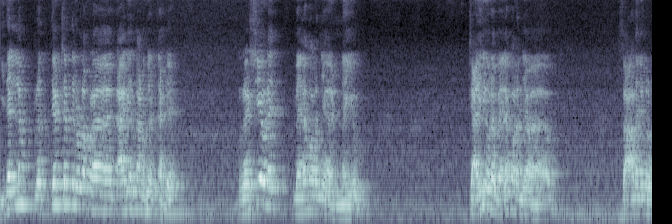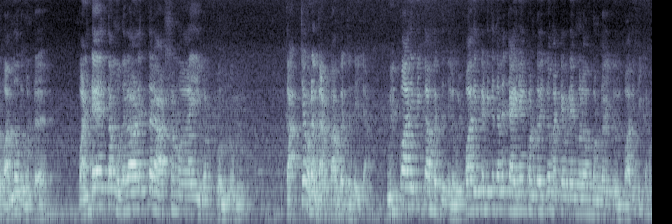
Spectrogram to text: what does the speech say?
ഇതെല്ലാം പ്രത്യക്ഷത്തിലുള്ള പ്ര- കാര്യം എന്താണെന്ന് വെച്ചാൽ റഷ്യയുടെ വില കുറഞ്ഞ എണ്ണയും ചൈനയുടെ വില കുറഞ്ഞ സാധനങ്ങൾ വന്നതുകൊണ്ട് പണ്ടേത്തെ മുതലാളിത്ത രാഷ്ട്രമായ ഇവർക്കൊന്നും കച്ചവടം നടത്താൻ പറ്റുന്നില്ല. ഉൽപ്പാദിപ്പിക്കാൻ പറ്റുന്നില്ല. ഉൽപ്പാദിക്കണമെങ്കിൽ തന്നെ ചൈനയെ കൊണ്ടുപോയിട്ട് മറ്റെവിടെയെങ്കിലോ കൊണ്ടുപോയിട്ട് ഉൽപ്പാദിപ്പിക്കണം.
